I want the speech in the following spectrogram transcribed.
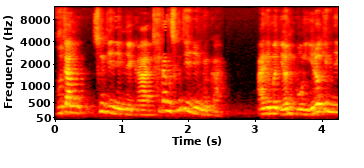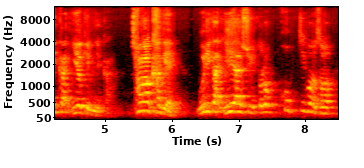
부장 승진입니까? 차장 승진입니까? 아니면 연봉 1억입니까? 2억입니까? 정확하게 우리가 이해할 수 있도록 콕 집어서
